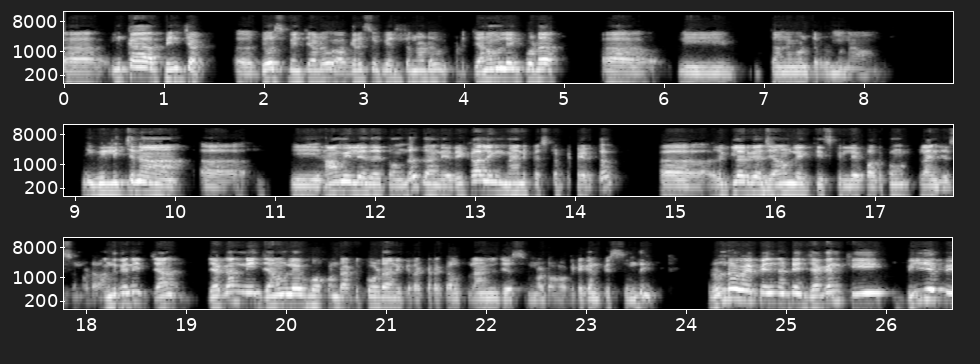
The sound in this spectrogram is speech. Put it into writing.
ఆ, ఇంకా పెంచాడు. డోస్ పెంచాడు అగ్రెసివ్గా వెళ్తున్నాడు. ఇప్పుడు జనంలోకి కూడా ఈ దాని ఏమంటారు మన వీళ్ళు ఇచ్చిన ఆ, ఈ హామీలు ఏదైతే ఉందో దాన్ని రికాలింగ్ మేనిఫెస్టో పేరుతో రెగ్యులర్గా జనంలోకి తీసుకెళ్ళే పథకం ప్లాన్ చేస్తున్నాడు. అందుకని జన జగన్ని జనం లేకపోకుండా అడ్డుకోవడానికి రకరకాల ప్లాన్లు చేస్తున్నాడు ఒకటి కనిపిస్తుంది. రెండో వైపు ఏంటంటే జగన్కి బీజేపీ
